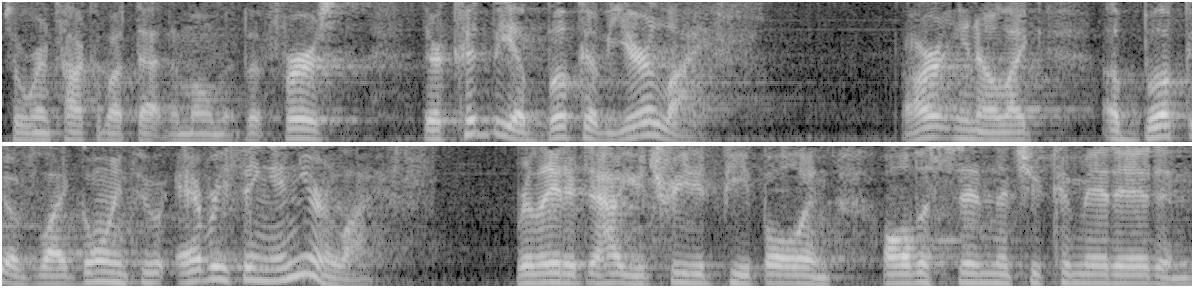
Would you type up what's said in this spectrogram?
So we're going to talk about that in a moment. But first, there could be a book of your life. Or, you know, like a book of like going through everything in your life related to how you treated people and all the sin that you committed. And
